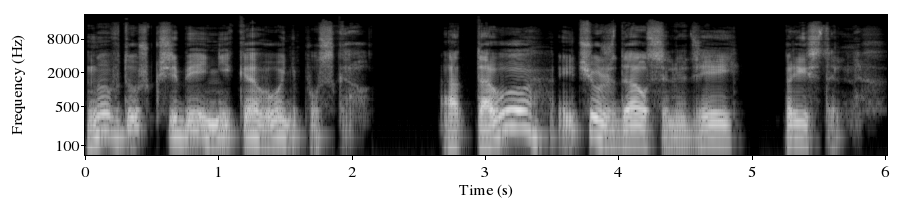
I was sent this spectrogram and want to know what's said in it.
но в душ к себе никого не пускал. Оттого и чуждался людей пристальных.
